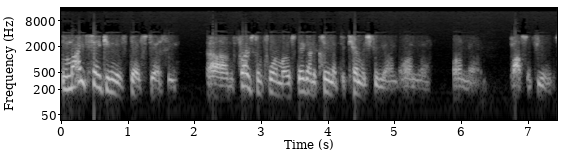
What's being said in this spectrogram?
My thinking is this, Jesse. Um, first and foremost, they got to clean up the chemistry on on uh, on uh, fossil fuels.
